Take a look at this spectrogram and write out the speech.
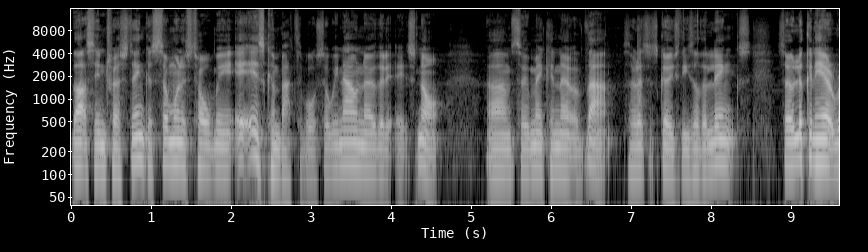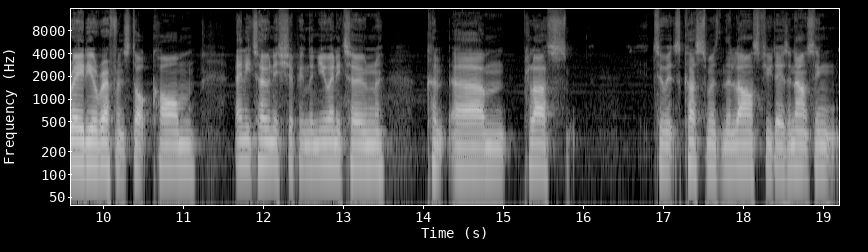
that's interesting because someone has told me it is compatible. So we now know that it's not. Um, so make a note of that. So let's just go to these other links. So looking here at radioreference.com, Anytone is shipping the new Anytone um, Plus to its customers in the last few days, announcing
